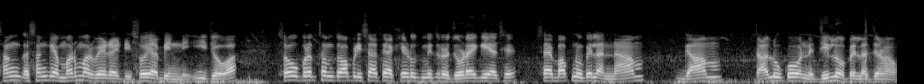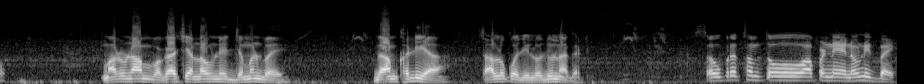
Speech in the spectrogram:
સંગ સંગે મરમર વેરાયટી સોયાબીનની એ જોવા. સૌ પ્રથમ તો આપણી સાથે આ ખેડૂત મિત્ર જોડાઈ ગયા છે. સાહેબ આપનું પહેલાં નામ ગામ તાલુકો અને જિલ્લો પહેલાં જણાવો. મારું નામ વઘાસિયા નવનીત જમનભાઈ ગામ ખડિયા તાલુકો જિલ્લો જુનાગઢ. સૌ પ્રથમ તો આપણને નવનીતભાઈ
